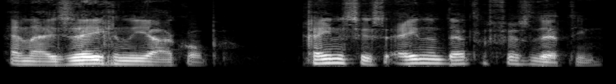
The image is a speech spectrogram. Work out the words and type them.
en hij zegende Jacob. Genesis 31, vers 13.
